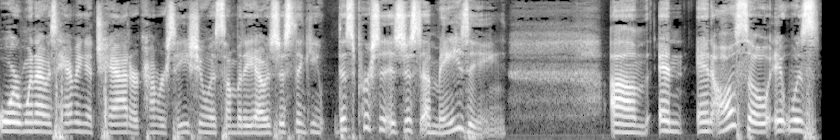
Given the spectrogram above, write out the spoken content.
or when I was having a chat or conversation with somebody, I was just thinking this person is just amazing. Um, and and also it was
